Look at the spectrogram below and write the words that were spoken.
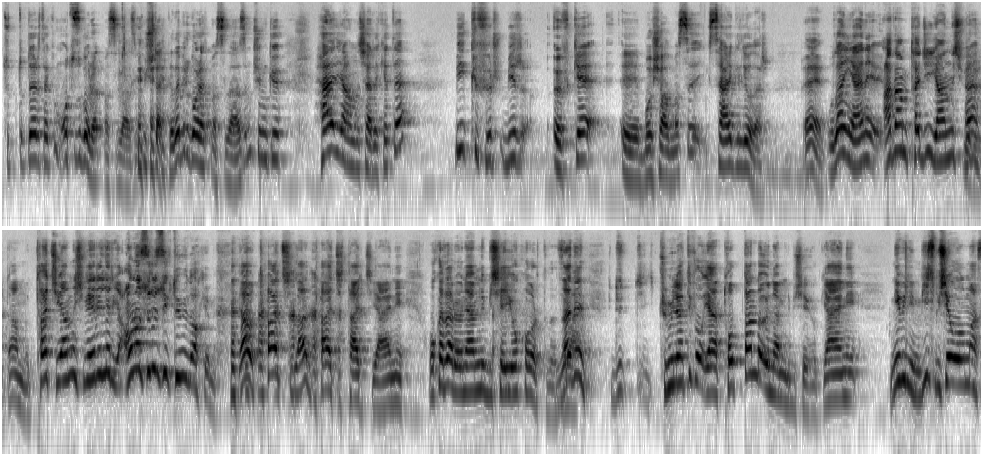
tuttukları takım 30 gol atması lazım. 3 dakikada bir gol atması lazım. Çünkü her yanlış harekete bir küfür, bir öfke e, boşalması sergiliyorlar. Evet. Ulan yani Adam tacı yanlış veriyor tamam mı? Taç yanlış verilir ya. Anasını siktimi hakemi. ya taç lan taç taç yani. O kadar önemli bir şey yok ortada. Zaten d- kümülatif yani toptan da önemli bir şey yok. Yani ne bileyim hiçbir şey olmaz.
